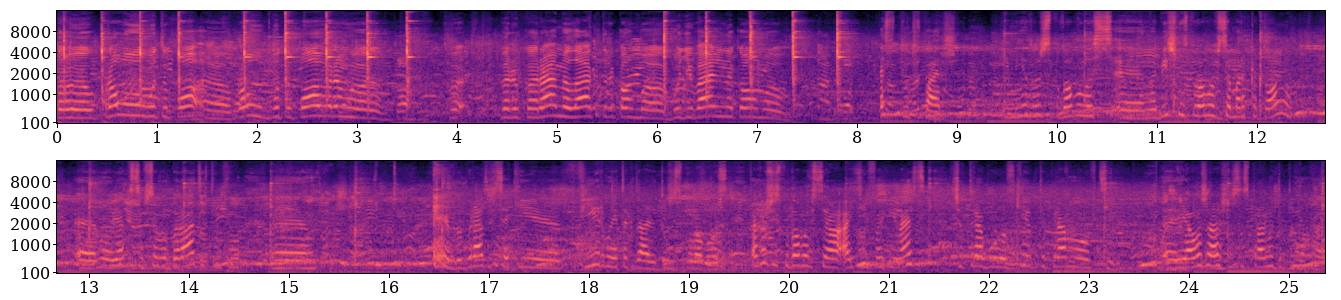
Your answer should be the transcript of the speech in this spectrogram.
Пр- Пробував бути е, пробував бути поварем, е, перукарем, електриком, е, будівельником. Вперше. І мені дуже сподобалось, е, найбільше мені сподобався маркетолог. Е, Ну, як це все вибирати, типу, е, вибирати всякі фірми і так далі. Дуже сподобалось. Також мені сподобався IT-фахівець, щоб треба було вкинути прямо в тіл. Е, Я вважаю, що це справді допомагає.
